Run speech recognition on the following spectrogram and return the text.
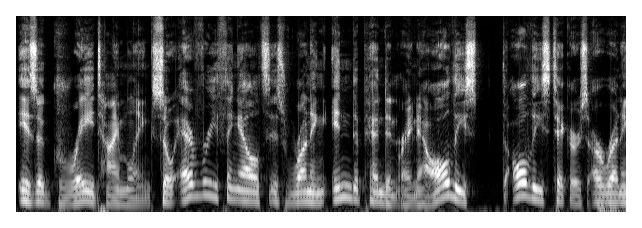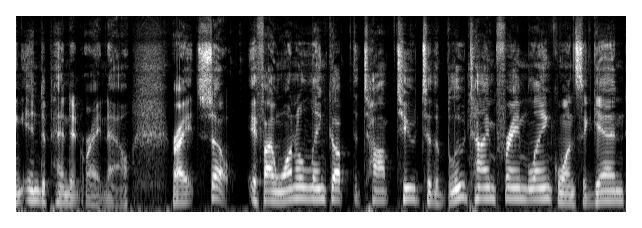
is a gray time link. So everything else is running independent right now. All these all these tickers are running independent right now, right? So if I want to link up the top two to the blue time frame link, once again,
